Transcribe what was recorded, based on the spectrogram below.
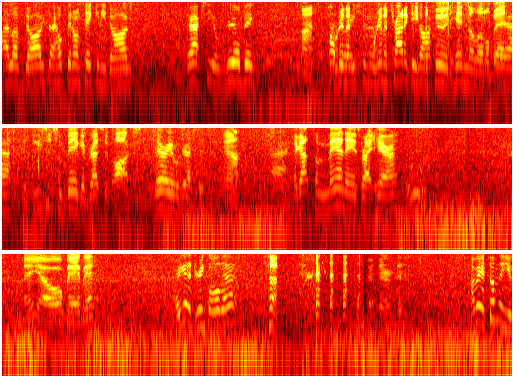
I love dogs. I hope they don't take any dogs. They're actually a real big. All right, we're gonna we're gonna try to keep the food hidden a little bit. Yeah. these are some big aggressive hawks. Very aggressive. Yeah. All right. I got some mayonnaise right here. Ooh. Mayo, baby. Are you gonna drink all that? I mean, it's something you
